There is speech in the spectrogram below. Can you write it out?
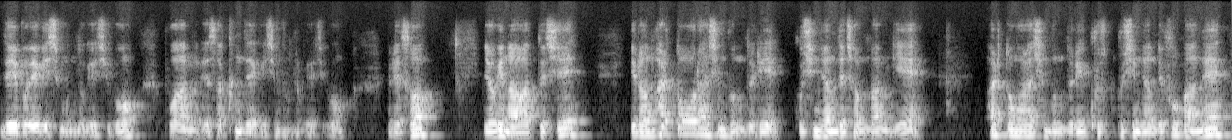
네이버에 계신 분도 계시고 보안회사 큰 데에 계신 분도 계시고 그래서 여기 나왔듯이 이런 활동을 하신 분들이 90년대 전반기에 활동을 하신 분들이 90년대 후반에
